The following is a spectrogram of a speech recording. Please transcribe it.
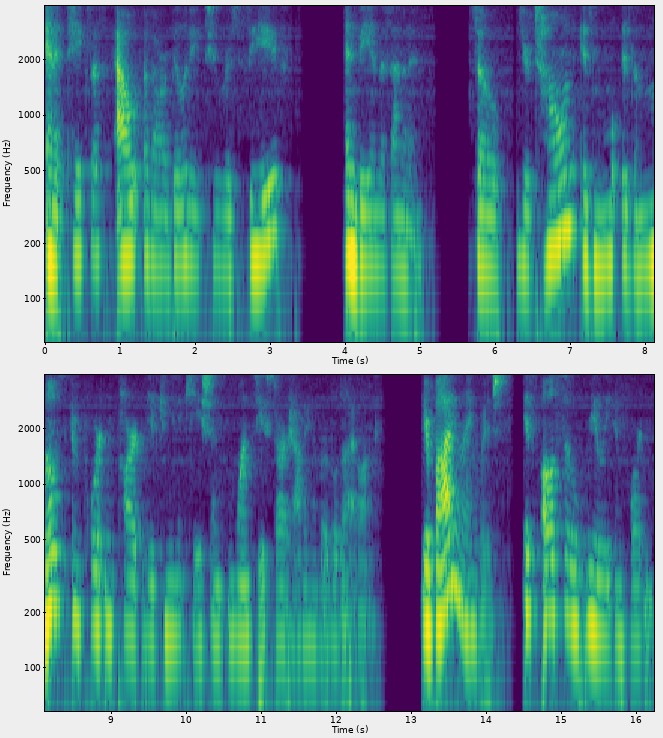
And it takes us out of our ability to receive and be in the feminine. So your tone is is the most important part of your communication once you start having a verbal dialogue. Your body language is also really important.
